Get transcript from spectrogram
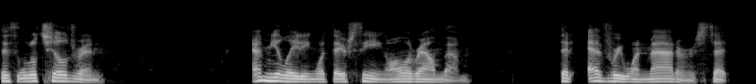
those little children emulating what they're seeing all around them. That everyone matters, that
